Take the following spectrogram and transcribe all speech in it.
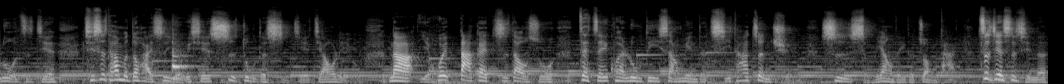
落之间，其实他们都还是有一些适度的使节交流，那也会大概知道说，在这一块陆地上面的其他政权是什么样的一个状态。这件事情呢，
